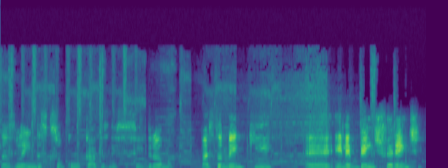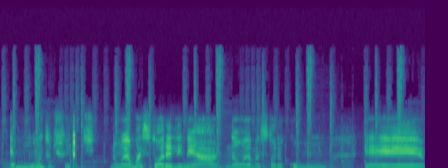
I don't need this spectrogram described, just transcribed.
das lendas que são colocadas nesse sei drama, mas também que é, ele é bem diferente, é muito diferente. Não é uma história linear, não é uma história comum. É,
